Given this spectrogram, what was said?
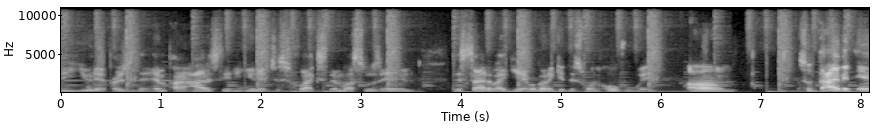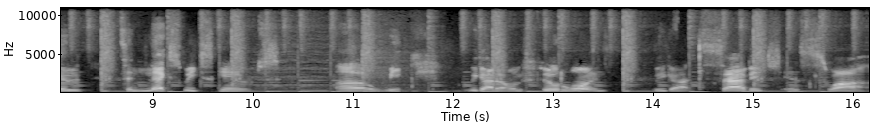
the unit versus the Empire. Obviously, the unit just flexed their muscles and decided like, yeah, we're gonna get this one over with. Um, so diving in to next week's games, uh, week we got on field one, we got Savage and Suave,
